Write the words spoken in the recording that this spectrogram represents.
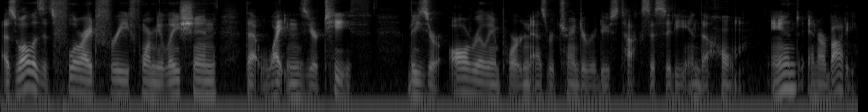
as well as its fluoride-free formulation that whitens your teeth. These are all really important as we're trying to reduce toxicity in the home and in our body.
